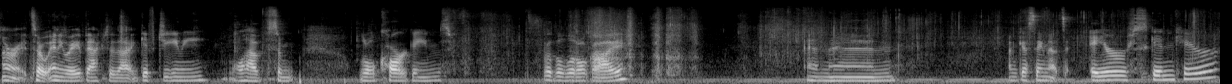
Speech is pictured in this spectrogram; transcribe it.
All right, so anyway, back to that gift genie. We'll have some little car games for the little guy. And then I'm guessing that's Air Skincare.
